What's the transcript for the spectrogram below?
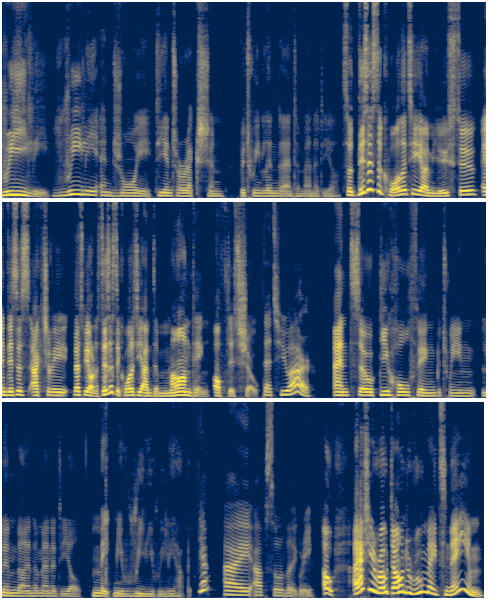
really, really enjoy the interaction between Linda and Amenadiel. So this is the quality I'm used to, and this is actually, let's be honest, this is the quality I'm demanding of this show. That you are. And so the whole thing between Linda and Amenadiel made me really, really happy. Yeah, I absolutely agree. Oh, I actually wrote down the roommate's name.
